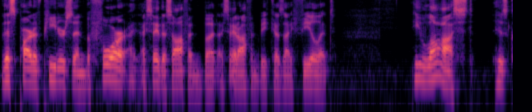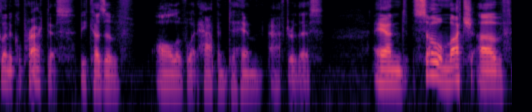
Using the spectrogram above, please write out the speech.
this part of Peterson before I, I say this often, but I say it often because I feel it. He lost his clinical practice because of all of what happened to him after this. And so much of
